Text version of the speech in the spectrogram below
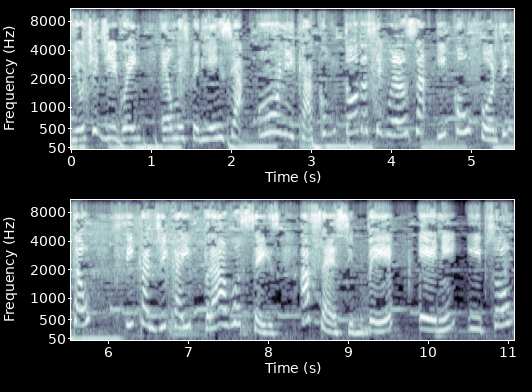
E eu te digo, hein, é uma experiência única, com toda a segurança e conforto. Então, fica a dica aí pra vocês. Acesse B N-Y-O-U.A-R-T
